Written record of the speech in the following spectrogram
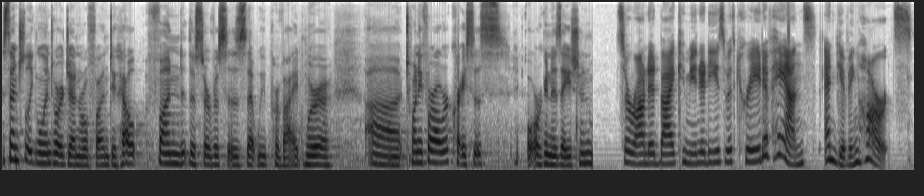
essentially go into our general fund to help fund the services that we provide. We're a uh, 24-hour crisis organization. Surrounded by communities with creative hands and giving hearts.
